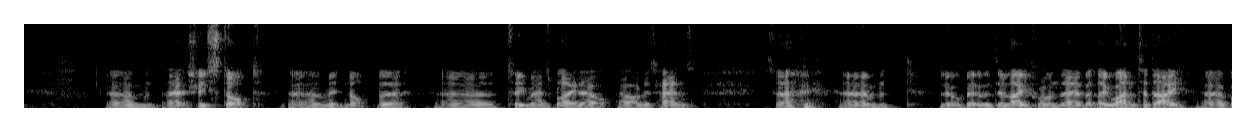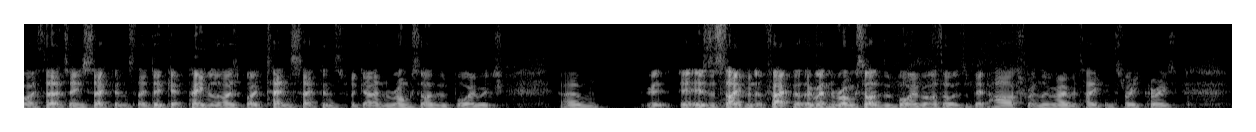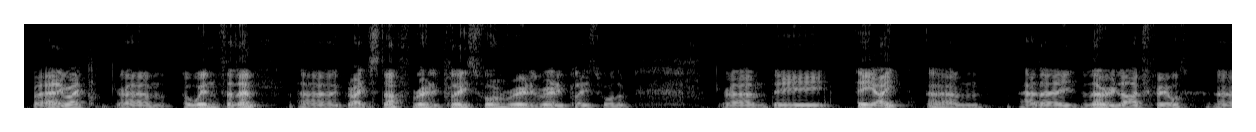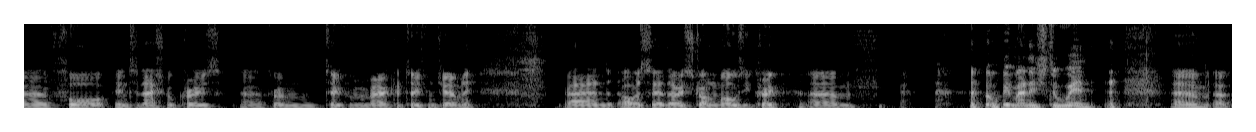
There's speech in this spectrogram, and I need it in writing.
um, actually stopped. Um, it knocked the uh, two man's blade out out of his hands. So um, a little bit of a delay for them there, but they won today uh, by 13 seconds. They did get penalised by 10 seconds for going the wrong side of the buoy, which um, it, it is a statement of fact that they went the wrong side of the buoy, but I thought it was a bit harsh when they were overtaking three crews. But anyway, um, a win for them. Uh, great stuff. Really pleased for them. Really, really pleased for them. Um, the E8 um, had a very large field, uh, four international crews uh, from two from America, two from Germany, and obviously a very strong Molesey crew. We managed to win. um, uh,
